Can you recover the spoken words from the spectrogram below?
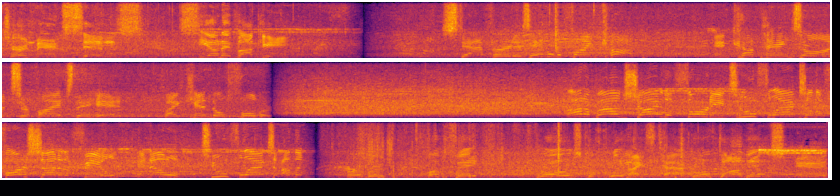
return man, Sims. Sione Vaki. Stafford is able to find Kupp. and Kupp hangs on, survives the hit by Kendall Fuller. Out of bounds, shy of the 30. Two flags on the far side of the field, and now two flags on the. Herbert, pump fake, throws, complete. Nice tackle. Dobbins, and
